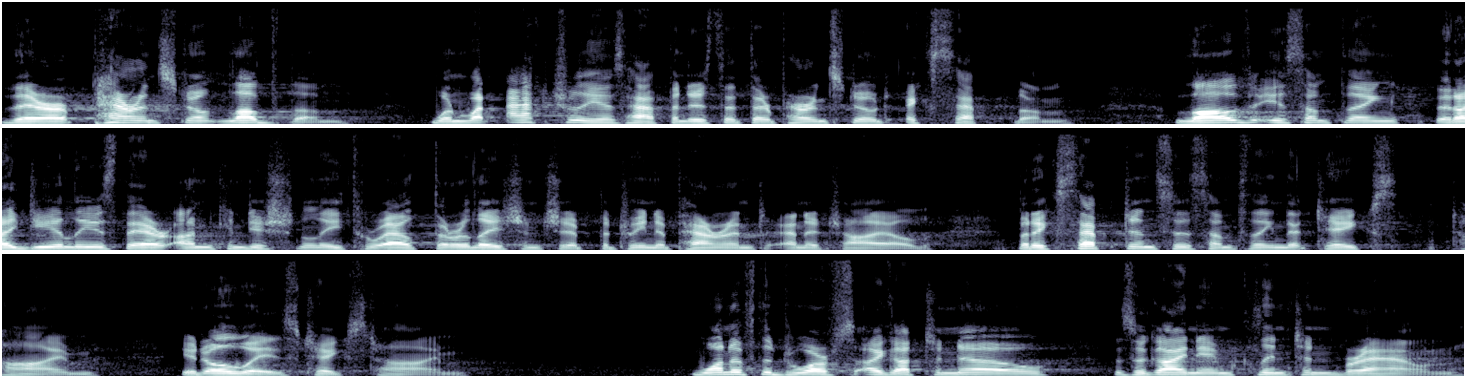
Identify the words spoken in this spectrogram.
their parents don't love them, when what actually has happened is that their parents don't accept them. Love is something that ideally is there unconditionally throughout the relationship between a parent and a child. But acceptance is something that takes time. It always takes time. One of the dwarfs I got to know was a guy named Clinton Brown.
